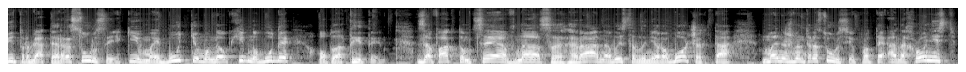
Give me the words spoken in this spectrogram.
відправляти ресурси, які в майбутньому необхідно буде оплатити. За фактом, це в нас гра на виставлення робочих та менеджмент ресурсів, проте анахронність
